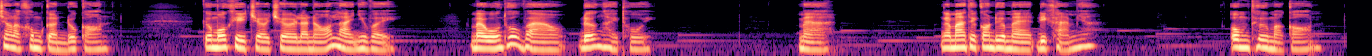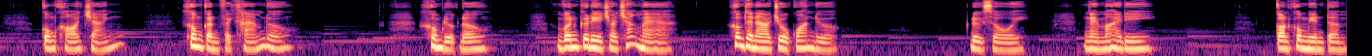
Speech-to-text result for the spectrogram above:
Chắc là không cần đâu con. Cứ mỗi khi chờ trời là nó lại như vậy. Mẹ uống thuốc vào, Đỡ ngày thôi. Mẹ, Ngày mai thì con đưa mẹ đi khám nhé. Ung thư mà con, Cũng khó tránh. Không cần phải khám đâu. Không được đâu. Vẫn cứ đi cho chắc mẹ. Không thể nào chủ quan được. Được rồi, Ngày mai đi. Con không yên tâm.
